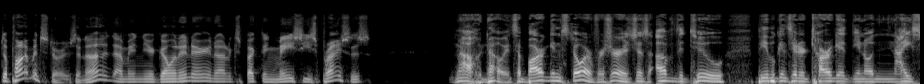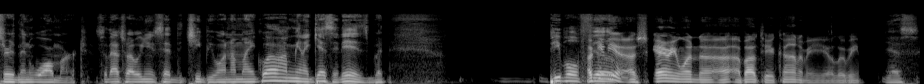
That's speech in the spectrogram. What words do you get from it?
department store, is it not? I mean, you're going in there, you're not expecting Macy's prices. No, no, it's a bargain store for sure. It's just of the two, people consider Target, you know, nicer than Walmart. So that's why when you said the cheapy one, I'm like, well, I mean, I guess it is, but people feel. I'll give you a scary one uh, about the economy, uh, yes.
